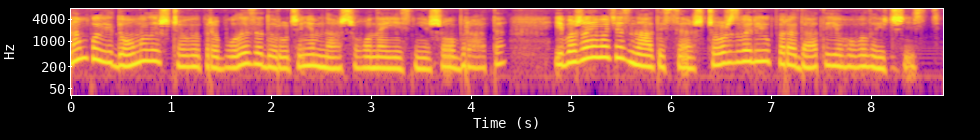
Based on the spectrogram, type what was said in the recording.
Нам повідомили, що ви прибули за дорученням нашого найяснішого брата, і бажаємо дізнатися, що ж звелів передати його величність.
